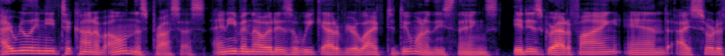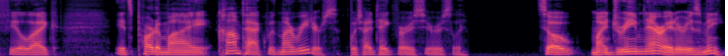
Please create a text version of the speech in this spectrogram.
I really need to kind of own this process. And even though it is a week out of your life to do one of these things, it is gratifying, and I sort of feel like it's part of my compact with my readers, which I take very seriously. So my dream narrator is me.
